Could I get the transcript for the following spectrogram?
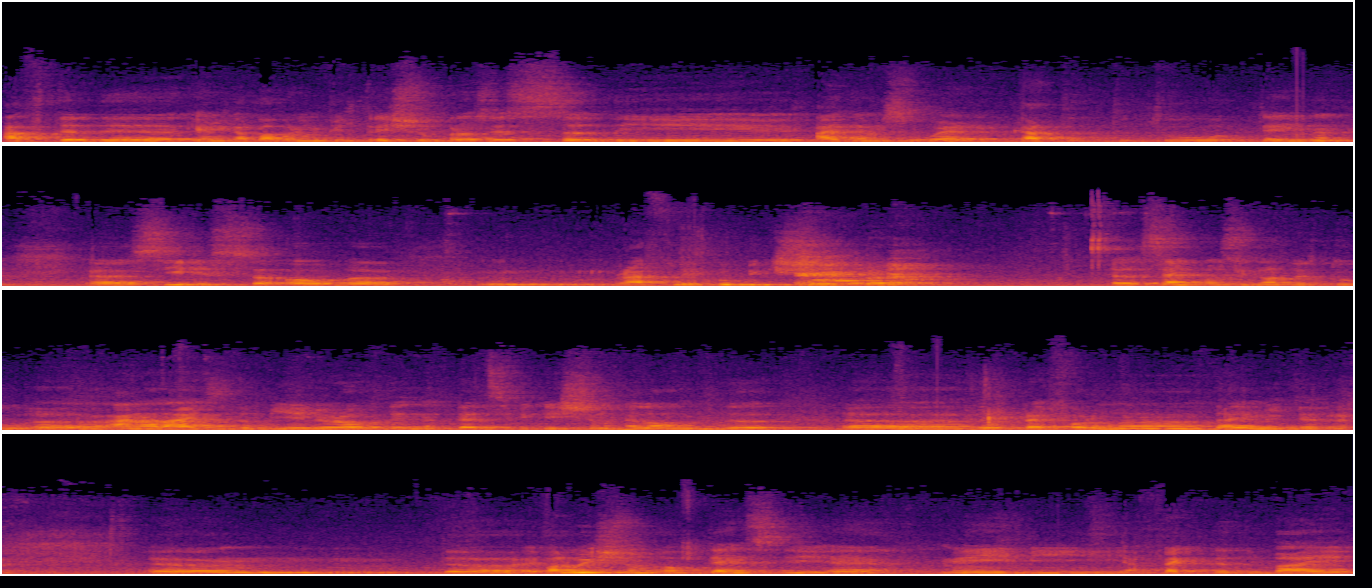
After the chemical vapor infiltration process, the items were cut to, to obtain a series of uh, mm, roughly cubic shape uh, samples in order to uh, analyze the behavior of the densification along the, uh, the preform uh, diameter. Um, the evaluation of density may be affected by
